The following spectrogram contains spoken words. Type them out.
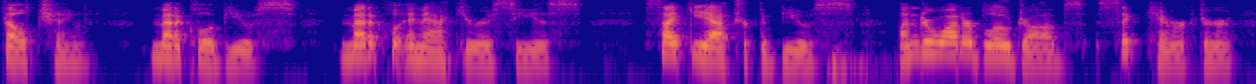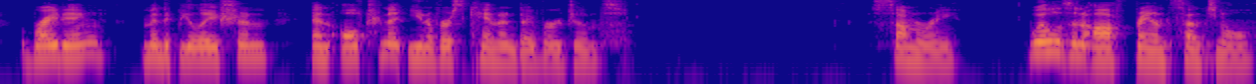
Felching. Medical abuse. Medical inaccuracies. Psychiatric abuse. Underwater blowjobs. Sick character. Writing. Manipulation. And alternate universe canon divergence. Summary Will is an off brand sentinel.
